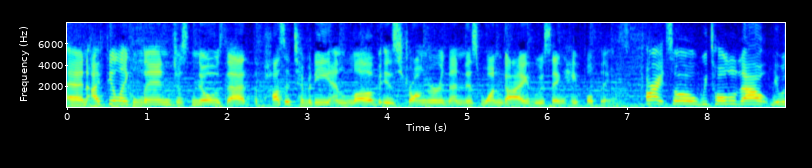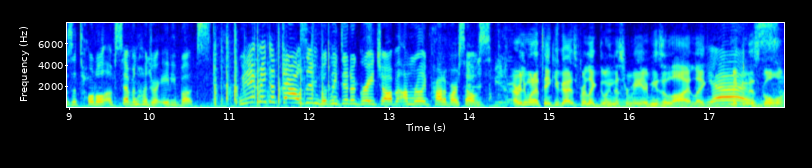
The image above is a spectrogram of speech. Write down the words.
And I feel like Lynn just knows that the positivity and love is stronger than this one guy who is saying hateful things. All right, so we totaled it out. It was a total of 780 bucks. We didn't make a thousand, but we did a great job. I'm really proud of ourselves. I really want to thank you guys for like doing this for me. It means a lot, like making this goal.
